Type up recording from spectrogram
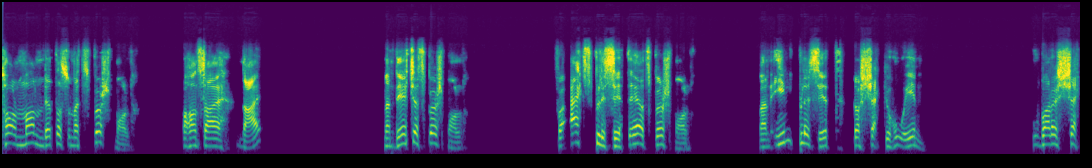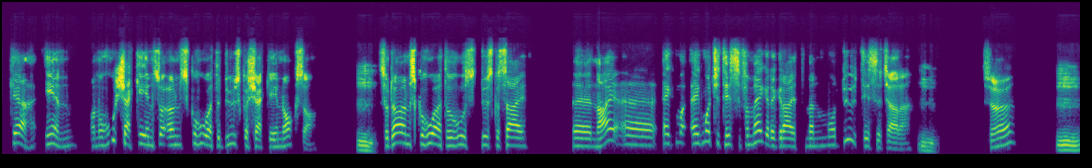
tar mannen dette som et spørsmål. Og han sier nei. Men det er ikke et spørsmål. For eksplisitt er et spørsmål. Men implisitt, da sjekker hun inn. Hun bare sjekker inn, og når hun sjekker inn, så ønsker hun at du skal sjekke inn også. Mm. Så da ønsker hun at hun, du skal si eh, nei, eh, jeg, må, jeg må ikke tisse, for meg er det greit, men må du tisse, kjære? Mm. Skjønner du? Mm.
